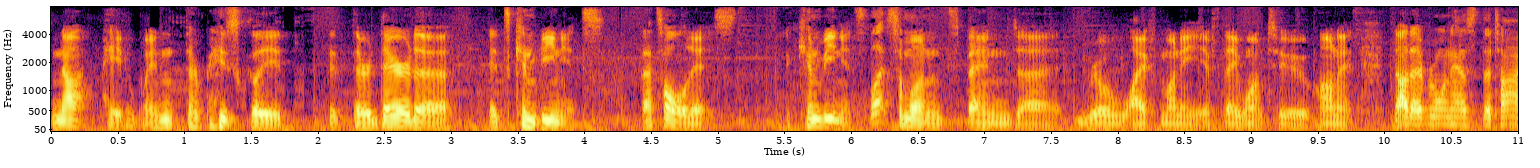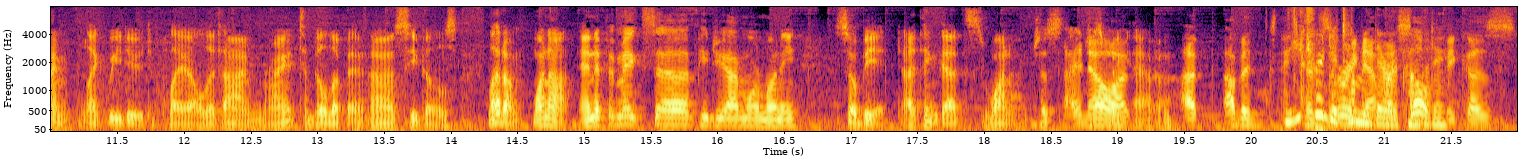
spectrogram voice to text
not pay to win. They're basically they're there to. It's convenience. That's all it is. Convenience. Let someone spend uh, real life money if they want to on it. Not everyone has the time like we do to play all the time, right? To build up uh, C bills. Let them. Why not? And if it makes uh, PGI more money, so be it. I think that's why not. Just I just know. make I've, it happen. I've, I've been Are you trying to tell me that they're a company? because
